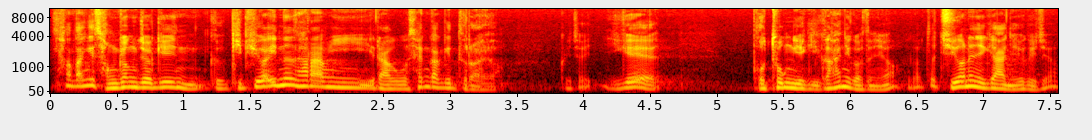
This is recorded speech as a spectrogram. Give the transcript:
상당히 성경적인 그 깊이가 있는 사람이라고 생각이 들어요. 그죠? 이게 보통 얘기가 아니거든요. 또 지어낸 얘기 아니에요. 그죠?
